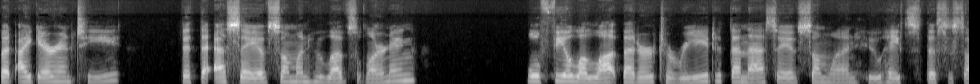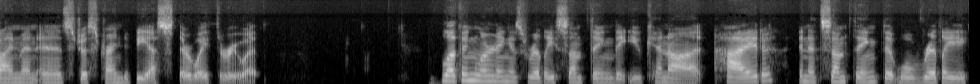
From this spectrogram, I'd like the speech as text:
but I guarantee that the essay of someone who loves learning will feel a lot better to read than the essay of someone who hates this assignment and is just trying to BS their way through it. Loving learning is really something that you cannot hide, and it's something that will really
